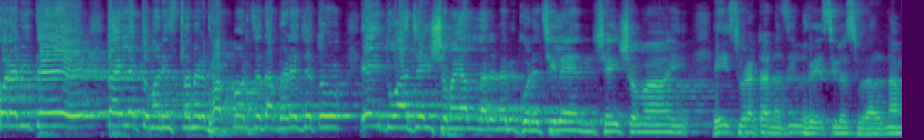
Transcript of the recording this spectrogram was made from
করে নিতে, তাইলে তোমার ইসলামের ভাবমর্যাদা বেড়ে যেত। এই দোয়া যেই সময় আল্লাহর নবী করেছিলেন, সেই সময় এই সুরাটা নাজিল হয়েছিল। সূরার নাম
